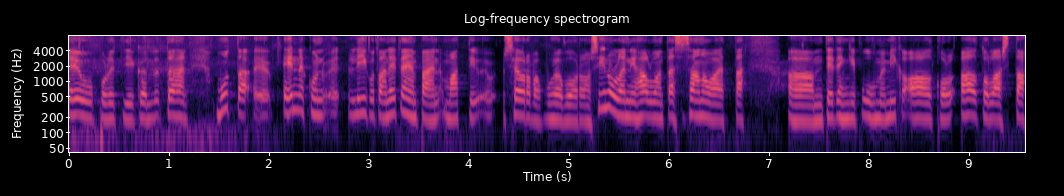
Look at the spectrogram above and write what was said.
EU-politiikan tähän. Mutta ennen kuin liikutaan eteenpäin, Matti, seuraava puheenvuoro on sinulle, niin haluan tässä sanoa, että ähm, tietenkin puhumme Mika Aaltolasta,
